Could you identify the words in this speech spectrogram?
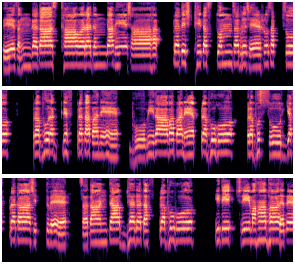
ते सङ्गतास्थावरजङ्गमेषाः। प्रतिष्ठितस्त्वम् सदृशेषु सत्सु प्रभुरग्निः प्रतपने भूमिरावपने प्रभुः प्रभुः सूर्यः प्रकाशित्वे सताम् चाभ्यगतः प्रभुः इति श्रीमहाभारते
